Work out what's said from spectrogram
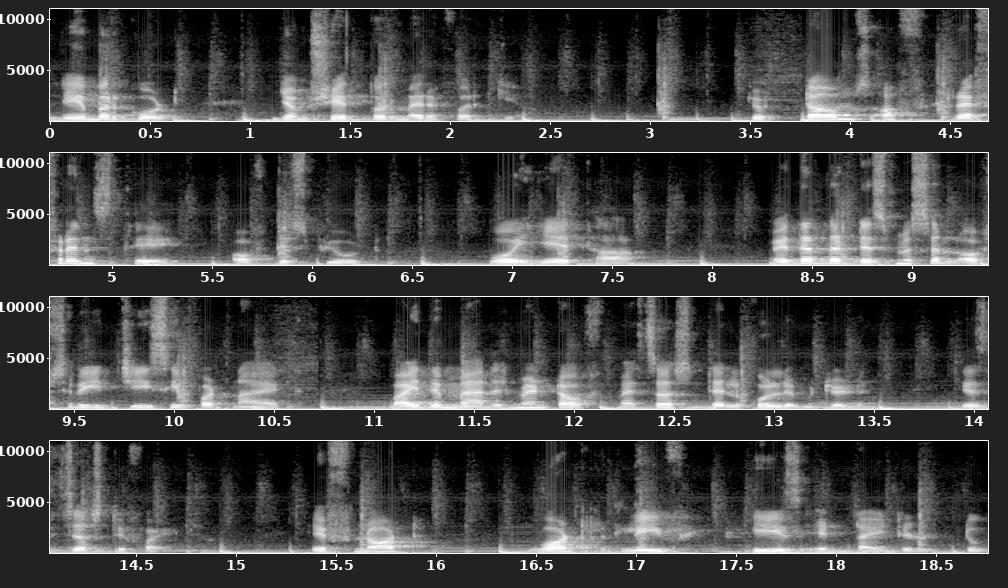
लेबर कोर्ट जमशेदपुर में रेफ़र किया। जो टर्म्स ऑफ़ रेफरेंस थे ऑफ़ डिस्प्यूट वो ये था whether the dismissal of Shri G C Patnaik by the management of messrs Telco limited is justified if not what relief he is entitled to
